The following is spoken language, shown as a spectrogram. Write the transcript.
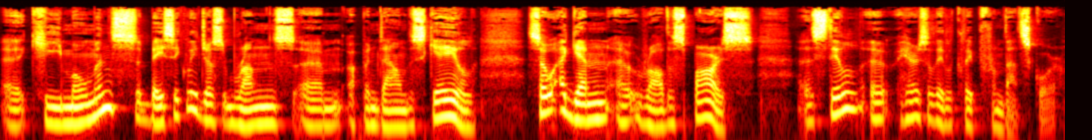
uh, key moments, basically just runs um, up and down the scale. So, again, uh, rather sparse. Uh, still, uh, here's a little clip from that score.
